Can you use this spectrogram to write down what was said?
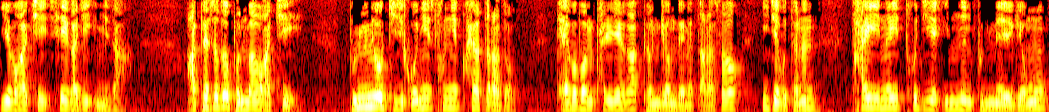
이와 같이 세 가지입니다. 앞에서도 본 바와 같이 분묘 기지권이 성립하였더라도 대법원 판례가 변경됨에 따라서 이제부터는 타인의 토지에 있는 분묘의 경우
